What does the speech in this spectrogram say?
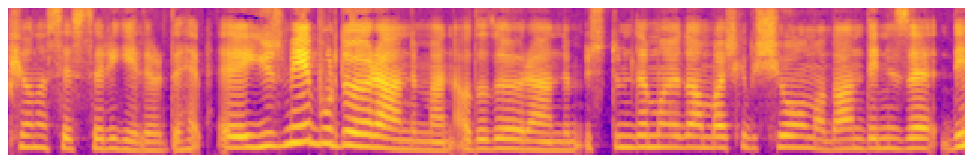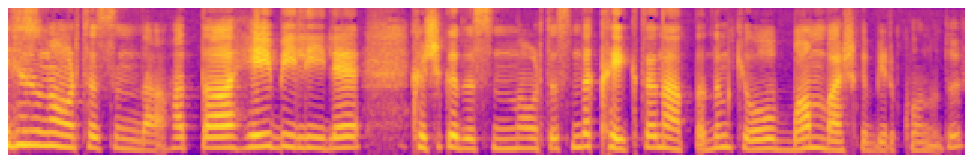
piyano sesleri gelirdi hep. E, yüzmeyi burada öğrendim ben. Adada öğrendim. Üstümde mayodan başka bir şey olmadan denize denizin ortasında hatta Heybeli ile Kaşık Adası'nın ortasında kayıktan atladım ki o bambaşka bir konudur.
